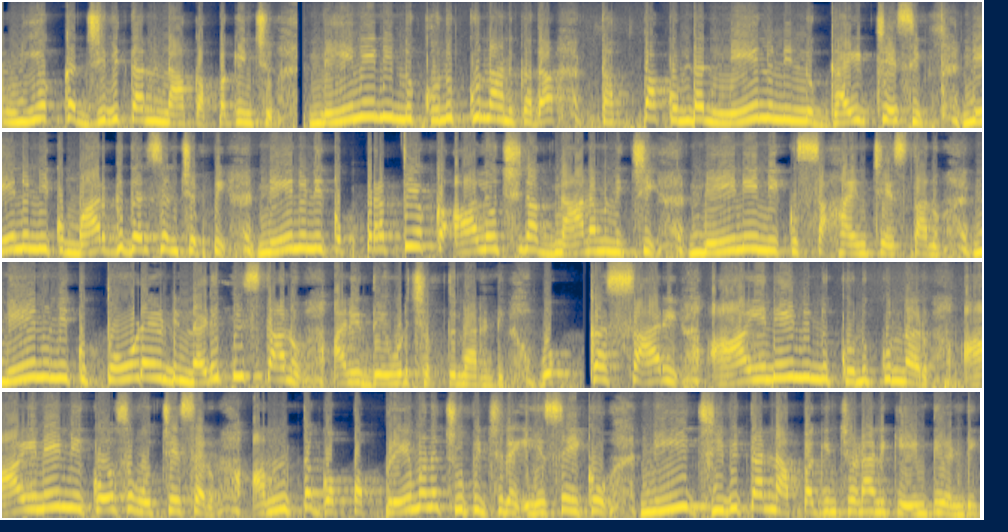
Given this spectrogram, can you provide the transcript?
నీ యొక్క జీవితాన్ని నాకు అప్పగించు. నేనే నిన్ను కొనుక్కున్నాను కదా. తప్పకుండా నేను నిన్ను గైడ్ చేసి నేను నీకు మార్గదర్శనం చెప్పి నేను నీకు ప్రతి ఒక్క ఆలోచన జ్ఞానమునిచ్చి నేనే నీకు సహాయం చేస్తాను. నేను నీకు తోడైండి నడిపిస్తాను అని దేవుడు చెప్తున్నారండి. ఒక్కసారి ఆయనే నిన్ను కొనుక్కున్నారు. ఆయనే నీ కోసం వచ్చేశారు. అంత గొప్ప ప్రేమను చూపించిన ఏసైకు నీ జీవితాన్ని అప్పగించడానికి ఏంటి అండి?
